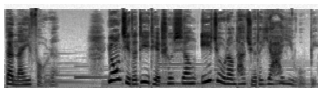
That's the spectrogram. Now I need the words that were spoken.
但难以否认，拥挤的地铁车厢依旧让他觉得压抑无比。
